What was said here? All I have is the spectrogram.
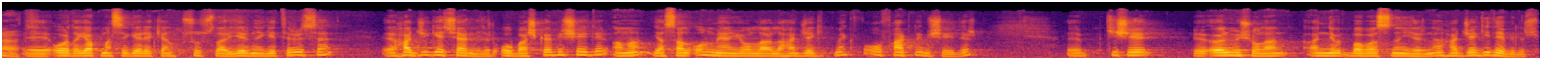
Evet. e, orada yapması gereken hususları yerine getirirse e, haccı geçerlidir. O başka bir şeydir ama yasal olmayan yollarla hacca gitmek o farklı bir şeydir. E, kişi ölmüş olan anne babasının yerine hacca gidebilir.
